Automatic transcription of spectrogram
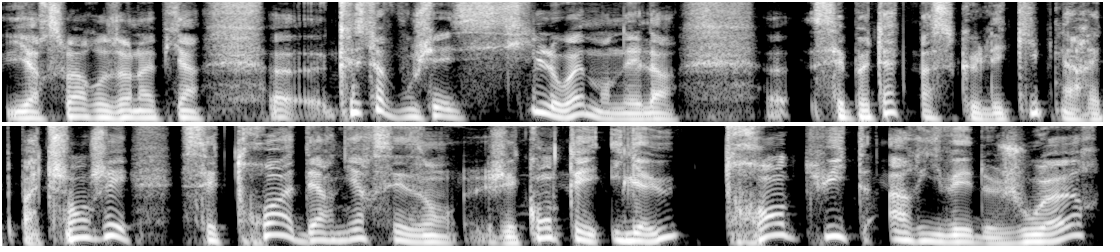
hier soir aux Olympiens. Euh, Christophe Boucher, si l'OM en est là, c'est peut-être parce que l'équipe n'arrête pas de changer. Ces trois dernières saisons, j'ai compté, il y a eu 38 arrivées de joueurs,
